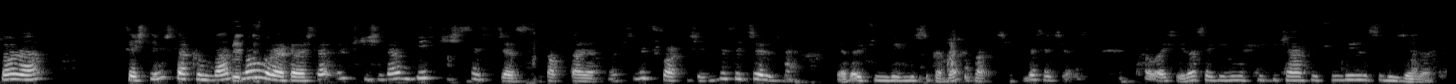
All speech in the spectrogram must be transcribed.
Sonra seçtiğimiz takımdan ne olur arkadaşlar? 3 kişiden bir kişi seçeceğiz kaptan yapmak için. 3 farklı şekilde seçeriz. Ya da 3'ün birlisi kadar farklı şekilde seçeriz. Dolayısıyla 8'in üçlüsü çarpı 3'ün birlisi diyeceğiz arkadaşlar.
